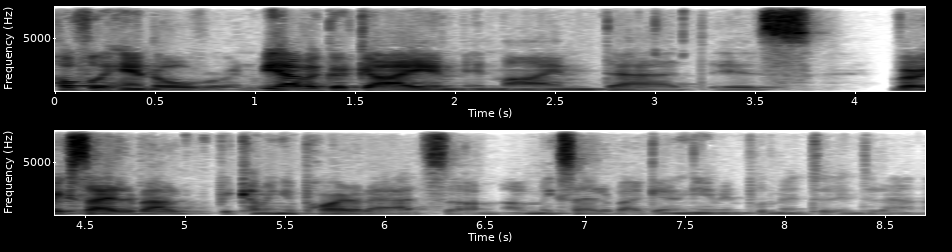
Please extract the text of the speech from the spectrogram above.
hopefully hand over. And we have a good guy in in mind that is very excited about becoming a part of that. So I'm, I'm excited about getting him implemented into that.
